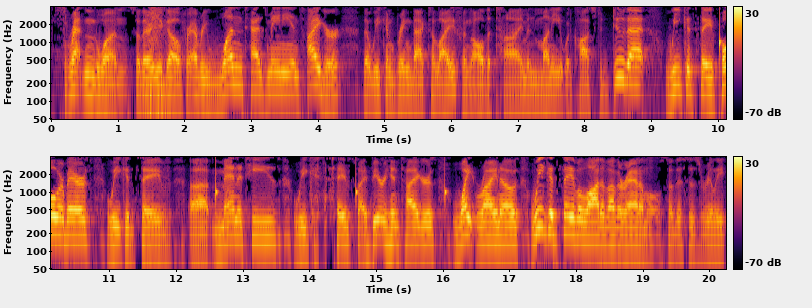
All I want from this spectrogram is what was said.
threatened ones. So there you go. For every one Tasmanian tiger that we can bring back to life and all the time and money it would cost to do that, we could save polar bears, we could save uh, manatees, we could save Siberian tigers, white rhinos, we could save a lot of other animals. So this is really,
